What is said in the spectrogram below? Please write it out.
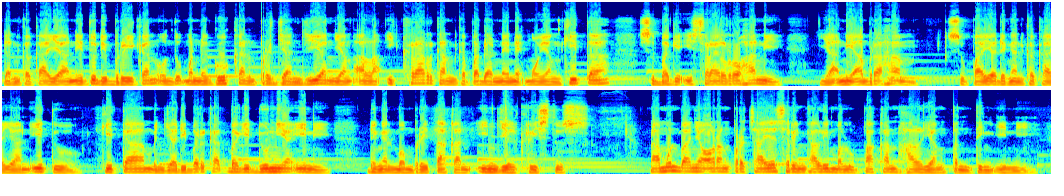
dan kekayaan itu diberikan untuk meneguhkan perjanjian yang Allah ikrarkan kepada nenek moyang kita sebagai Israel rohani, yakni Abraham, supaya dengan kekayaan itu kita menjadi berkat bagi dunia ini dengan memberitakan Injil Kristus. Namun, banyak orang percaya sering kali melupakan hal yang penting ini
